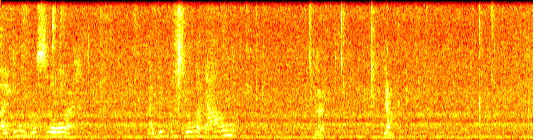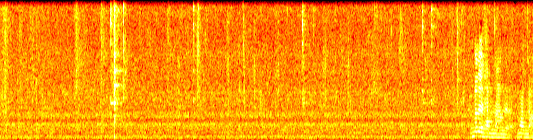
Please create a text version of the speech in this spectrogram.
I do go slower. I do go slower now. Look. Yum. ไม่เลยทำนานเนี่ยวันหนา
